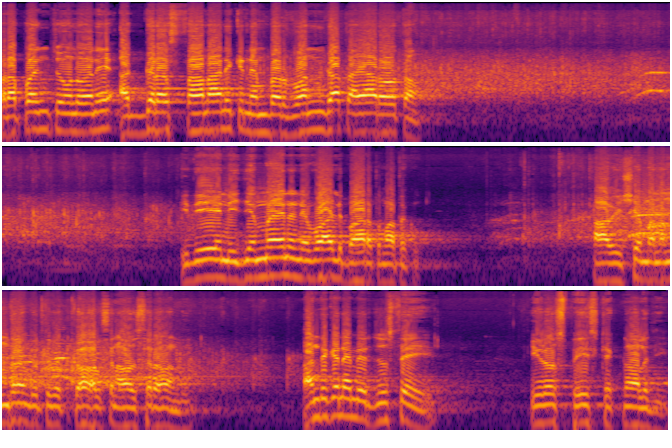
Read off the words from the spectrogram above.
ప్రపంచంలోనే అగ్రస్థానానికి నెంబర్ వన్గా తయారవుతాం. ఇదే నిజమైన నివాళి భారతమాతకు. ఆ విషయం మనందరం గుర్తుపెట్టుకోవాల్సిన అవసరం ఉంది. అందుకనే మీరు చూస్తే ఈరోజు స్పేస్ టెక్నాలజీ.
